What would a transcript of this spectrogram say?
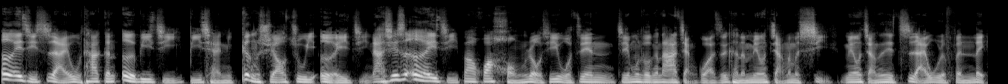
二 A 级致癌物，它跟二 B 级比起来，你更需要注意二 A 级。哪些是二 A 级？包括红肉，其实我之前节目都跟大家讲过啊，只是可能没有讲那么细，没有讲这些致癌物的分类。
